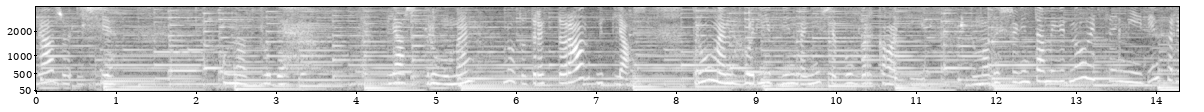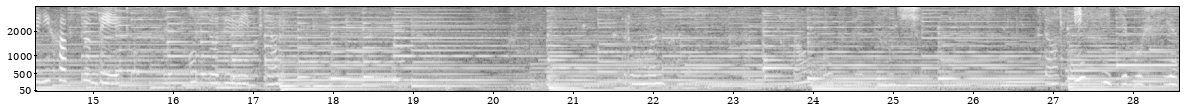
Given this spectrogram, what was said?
пляжу і ще у нас буде пляж Трумен. Ну тут ресторан і пляж. Трумен горів, він раніше був в Аркадії. Думали, що він там і відновиться. Ні, він переїхав сюди. Ось дивіться. Трумен. song of the Beach. Так, і Сіті буфет.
